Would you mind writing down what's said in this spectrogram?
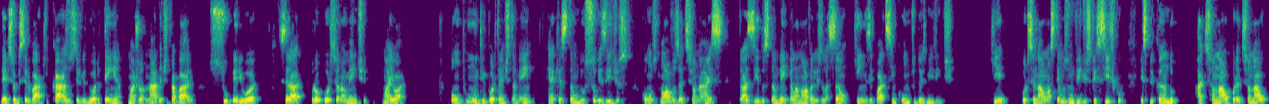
Deve-se observar que, caso o servidor tenha uma jornada de trabalho superior, será proporcionalmente maior. Ponto muito importante também é a questão dos subsídios com os novos adicionais trazidos também pela nova legislação 15451 de 2020, que, por sinal, nós temos um vídeo específico explicando adicional por adicional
